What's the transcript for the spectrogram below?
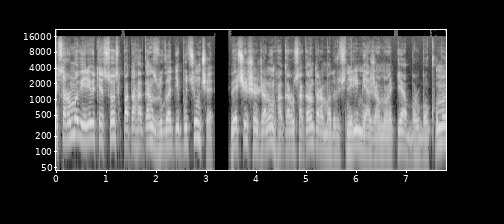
Այս առումով երևի թե սոսկ պատահական զուգադիպություն չէ, վերջին շրջանում հակառուսական տրամադրությունների միաժամանակյա բորբոքումը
